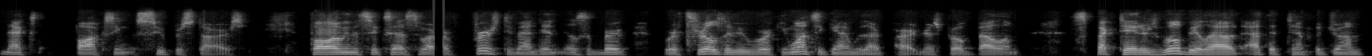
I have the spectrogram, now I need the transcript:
next boxing superstars. Following the success of our first event in Ilsenburg, we're thrilled to be working once again with our partners Probellum. Spectators will be allowed at the Tempodrome,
